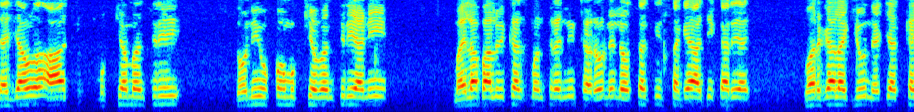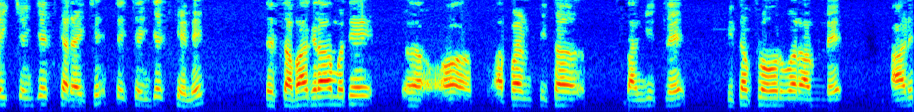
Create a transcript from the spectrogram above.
त्याच्यामुळं आज मुख्यमंत्री दोन्ही उपमुख्यमंत्री आणि महिला बालविकास मंत्र्यांनी ठरवलेलं होतं की सगळ्या अधिकारी वर्गाला घेऊन याच्यात काही चेंजेस करायचे. ते चेंजेस केले. ते सभागृहामध्ये आपण तिथं सांगितले. तिथं फ्लोअरवर आणले. आणि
